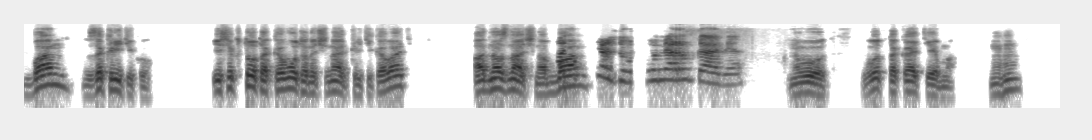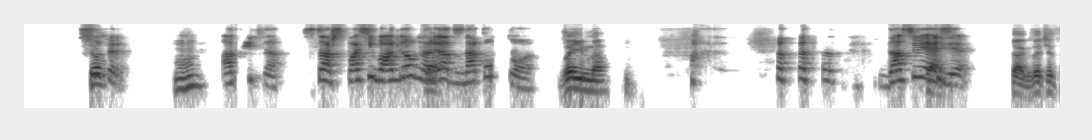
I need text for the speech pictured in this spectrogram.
Бан за критику. Если кто-то кого-то начинает критиковать, однозначно бан. Двумя руками. Вот, вот такая тема. Угу. Супер. Угу. Отлично. Саш, спасибо огромное, да. рад знакомству. Взаимно. До связи. Так, значит,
